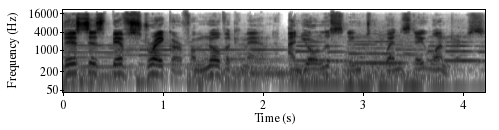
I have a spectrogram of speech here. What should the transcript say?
This is Biff Straker from Nova Command, and you're listening to Wednesday Wonders.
